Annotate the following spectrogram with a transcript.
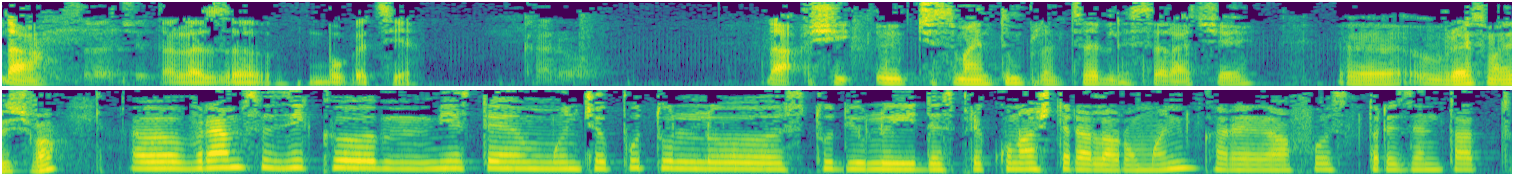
Da. Sărace talează bogăție. Care o... Da, și uh, ce se mai întâmplă în țările sărace, uh, Vrei să mai zici ceva? Vreau să zic că este începutul studiului despre cunoașterea la români, care a fost prezentat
